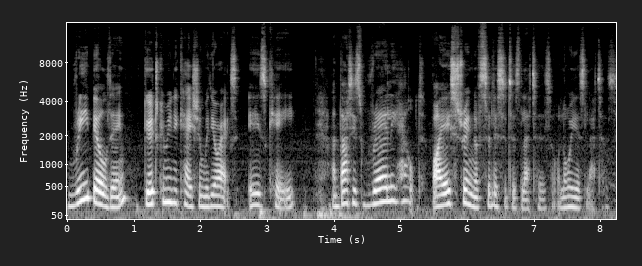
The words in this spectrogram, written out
Rebuilding good communication with your ex is key, and that is rarely helped by a string of solicitors' letters or lawyers' letters.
